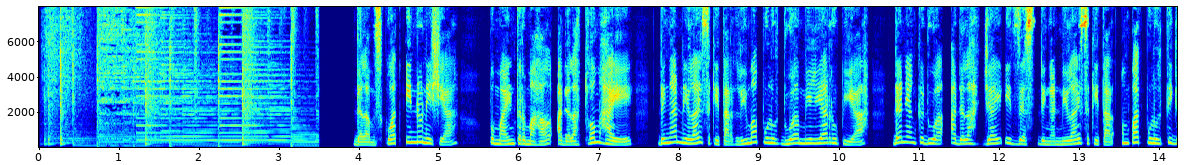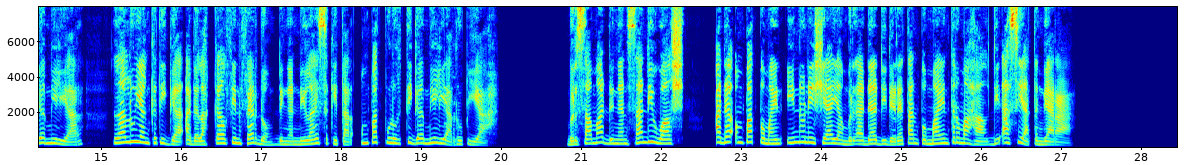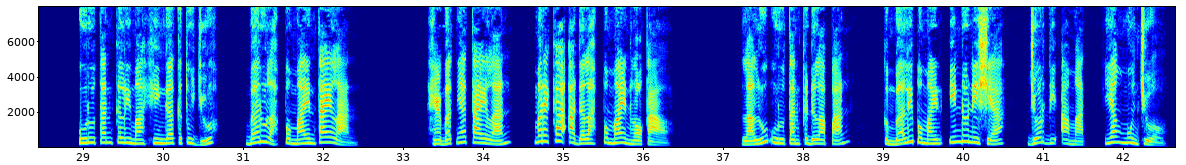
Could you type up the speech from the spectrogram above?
Dalam skuad Indonesia, pemain termahal adalah Tom Haye dengan nilai sekitar 52 miliar rupiah dan yang kedua adalah Jai Itzes dengan nilai sekitar 43 miliar, lalu yang ketiga adalah Calvin Verdong dengan nilai sekitar 43 miliar rupiah. Bersama dengan Sandy Walsh, ada empat pemain Indonesia yang berada di deretan pemain termahal di Asia Tenggara. Urutan kelima hingga ketujuh, barulah pemain Thailand. Hebatnya Thailand, mereka adalah pemain lokal. Lalu urutan ke-8, kembali pemain Indonesia, Jordi Amat, yang muncul.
